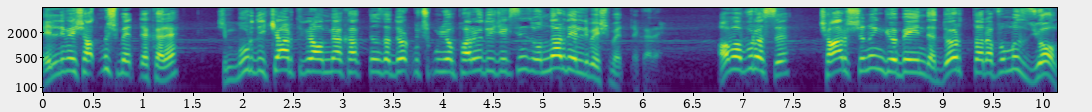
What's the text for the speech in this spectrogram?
55-60 metrekare. Şimdi burada 2 artı 1 almaya kalktığınızda 4,5 milyon para ödeyeceksiniz. Onlar da 55 metrekare. Ama burası çarşının göbeğinde. Dört tarafımız yol.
